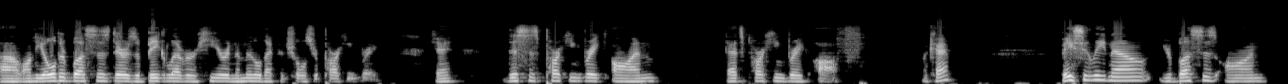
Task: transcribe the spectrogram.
Um, on the older buses, there's a big lever here in the middle that controls your parking brake. Okay. This is parking brake on. That's parking brake off. Okay. Basically now your bus is on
